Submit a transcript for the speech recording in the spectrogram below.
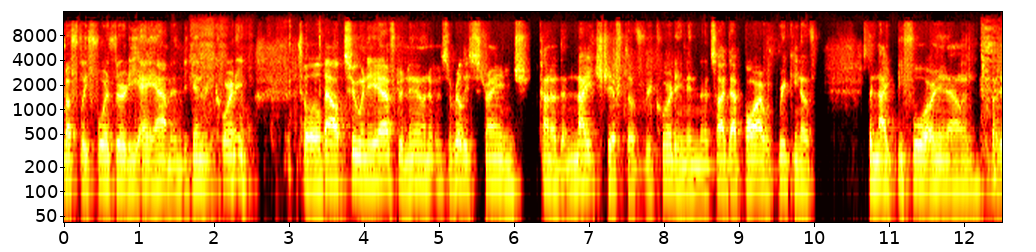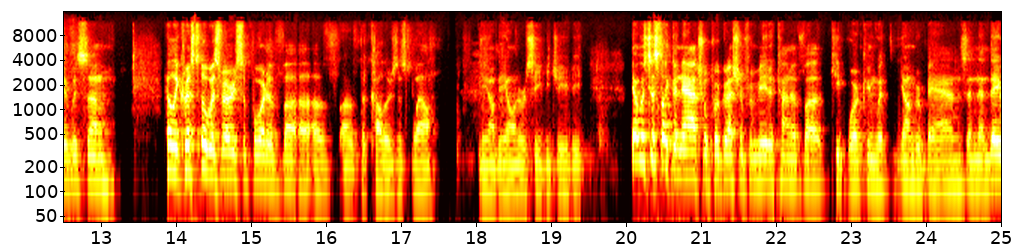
roughly 4:30 a.m. and begin recording till about two in the afternoon. It was a really strange kind of the night shift of recording in inside that bar, reeking of the night before, you know. And, but it was um, Hilly Kristal was very supportive uh, of of the colors as well. You know, the owner of CBGB it was just like a natural progression for me to kind of uh, keep working with younger bands, and then they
